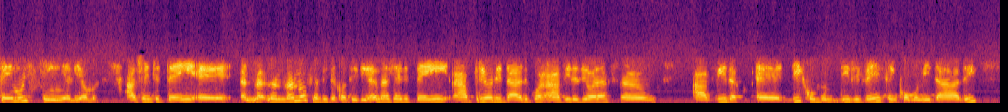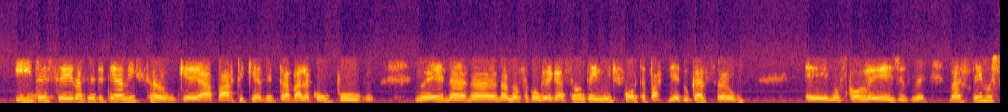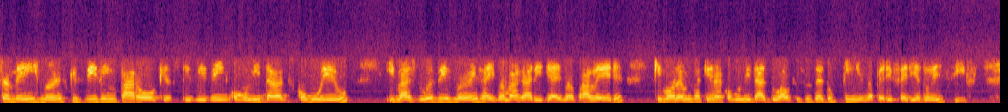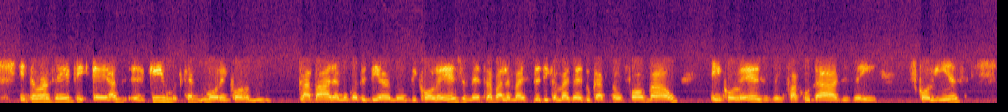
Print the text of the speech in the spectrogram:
Temos sim, Elioma. A gente tem, é, na, na, nossa vida cotidiana, a gente tem a prioridade com a vida de oração, a vida é, de, de vivência em comunidade. E em terceiro, a gente tem a missão, que é a parte que a gente trabalha com o povo. Não é? na, na, na nossa congregação tem muito forte a parte de educação, é, nos colégios, né? Mas temos também irmãs que vivem em paróquias, que vivem em comunidades, como eu e mais duas irmãs, a irmã Margarida e a irmã Valéria, que moramos aqui na comunidade do Alto José do Pinho, na periferia do Recife. Então, a gente, é, é quem mora em, trabalha no cotidiano de colégio, né, trabalha mais, se dedica mais à educação formal, em colégios, em faculdades, em escolinhas,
